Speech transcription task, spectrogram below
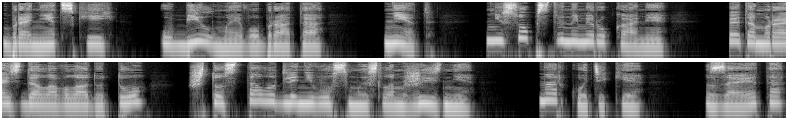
Бронецкий убил моего брата. Нет, не собственными руками. Эта мразь дала Владу то, что стало для него смыслом жизни – наркотики. За это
